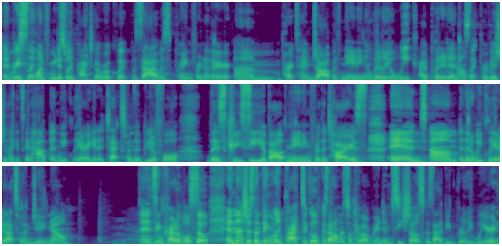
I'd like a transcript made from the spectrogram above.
And recently, one for me, just really practical, real quick, was that I was praying for another um, part time job with nannying, and literally a week I put it in. I was like, provision, like it's gonna happen. A week later, I get a text from the beautiful Liz Creasy about nannying for the TARS. And, um, and then a week later, that's what I'm doing now. And it's incredible. So, and that's just something really practical because I don't just want to talk about random seashells because that'd be really weird.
